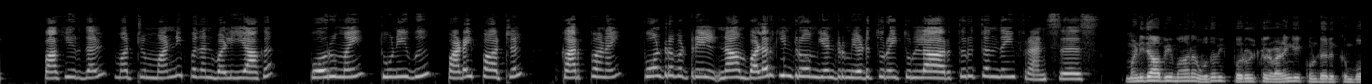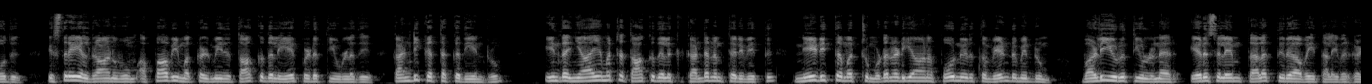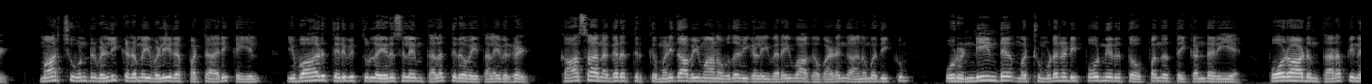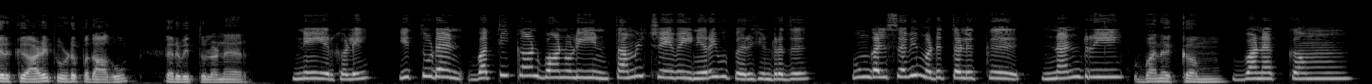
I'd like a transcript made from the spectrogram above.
பகிர்தல் மற்றும் மன்னிப்பதன் வழியாக பொறுமை துணிவு படைப்பாற்றல் கற்பனை போன்றவற்றில் நாம் வளர்கின்றோம் என்றும் எடுத்துரைத்துள்ளார் திருத்தந்தை பிரான்சிஸ். மனிதாபிமான உதவிப் பொருட்கள் வழங்கிக் கொண்டிருக்கும் போது இஸ்ரேல் ராணுவம் அப்பாவி மக்கள் மீது தாக்குதலை ஏற்படுத்தியுள்ளது கண்டிக்கத்தக்கது என்றும் இந்த நியாயமற்ற தாக்குதலுக்கு கண்டனம் தெரிவித்து நீடித்த மற்றும் உடனடியான போர் நிறுத்தம் வேண்டும் என்றும் வலியுறுத்தியுள்ளனர் எருசலேம் தல திரு அவை தலைவர்கள். மார்ச் ஒன்று வெள்ளிக்கிழமை வெளியிடப்பட்ட அறிக்கையில் இவ்வாறு தெரிவித்துள்ள எருசலேம் தல திரு அவை தலைவர்கள் காசா நகரத்திற்கு மனிதாபிமான உதவிகளை விரைவாக வழங்க அனுமதிக்கும் ஒரு நீண்ட மற்றும் உடனடி போர் நிறுத்த ஒப்பந்தத்தை கண்டறிய போராடும் தரப்பினருக்கு அழைப்பு விடுப்பதாகவும் தெரிவித்துள்ளனர். நேயர்களே இத்துடன் வத்திக்கான் வானொலியின் தமிழ்ச் சேவை நிறைவு பெறுகின்றது. உங்கள் செவிமடுத்தலுக்கு நன்றி. வணக்கம். வணக்கம்.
